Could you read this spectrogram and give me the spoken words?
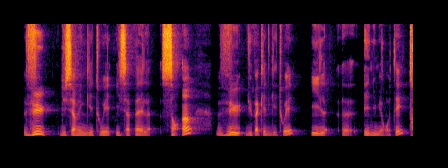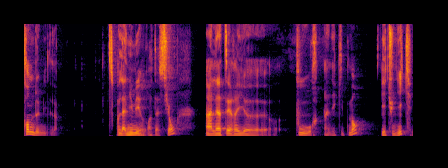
Vu du serving gateway, il s'appelle 101. Vu du packet gateway, il euh, est numéroté 32 000. La numérotation à l'intérieur pour un équipement est unique,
